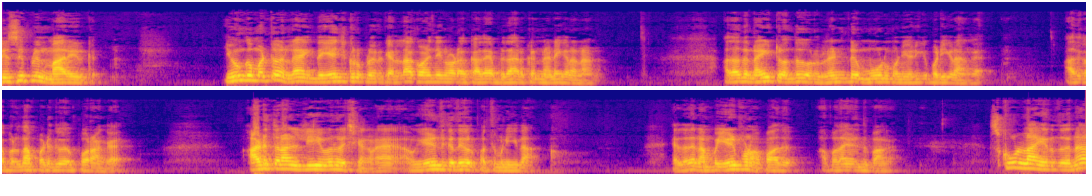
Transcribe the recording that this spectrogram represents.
டிசிப்ளின் மாறி இருக்கு. இவங்க மட்டும் இல்லை இந்த ஏஜ் குரூப்பில் இருக்க எல்லா குழந்தைங்களோட கதை அப்படி தான் இருக்குன்னு நினைக்கிறேன் நான். அதாவது நைட்டு வந்து ஒரு ரெண்டு மூணு மணி வரைக்கும் படிக்கிறாங்க. அதுக்கப்புறம் தான் படுக்கவே போகிறாங்க அடுத்த நாள் லீவுன்னு வச்சுக்கோங்களேன் அவங்க எழுந்துக்கிறதே ஒரு பத்து மணிக்கு தான். அதாவது நம்ம எழுப்பணும் அப்போ அது. அப்போ தான் எழுந்துப்பாங்க ஸ்கூல்லாம் இருந்ததுன்னா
